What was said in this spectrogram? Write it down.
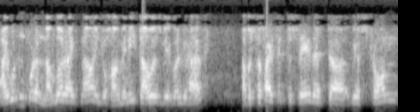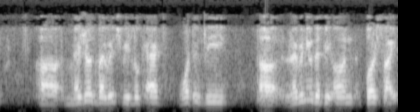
I wouldn't put a number right now into how many towers we are going to have, uh, but suffice it to say that uh, we have strong uh, measures by which we look at what is the uh, revenue that we earn per site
